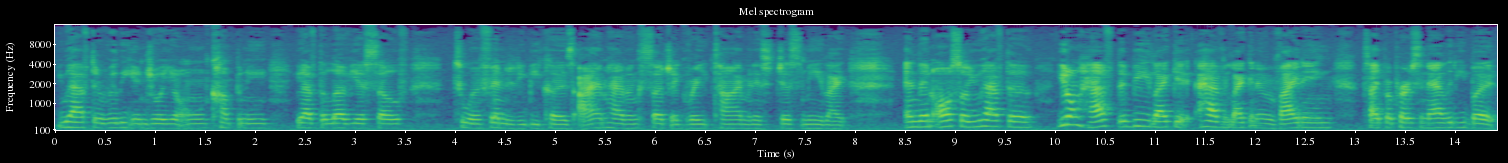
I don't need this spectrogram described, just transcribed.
you have to really enjoy your own company. You have to love yourself to infinity because I am having such a great time and it's just me like and then also you have to you don't have to be like it having like an inviting type of personality but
